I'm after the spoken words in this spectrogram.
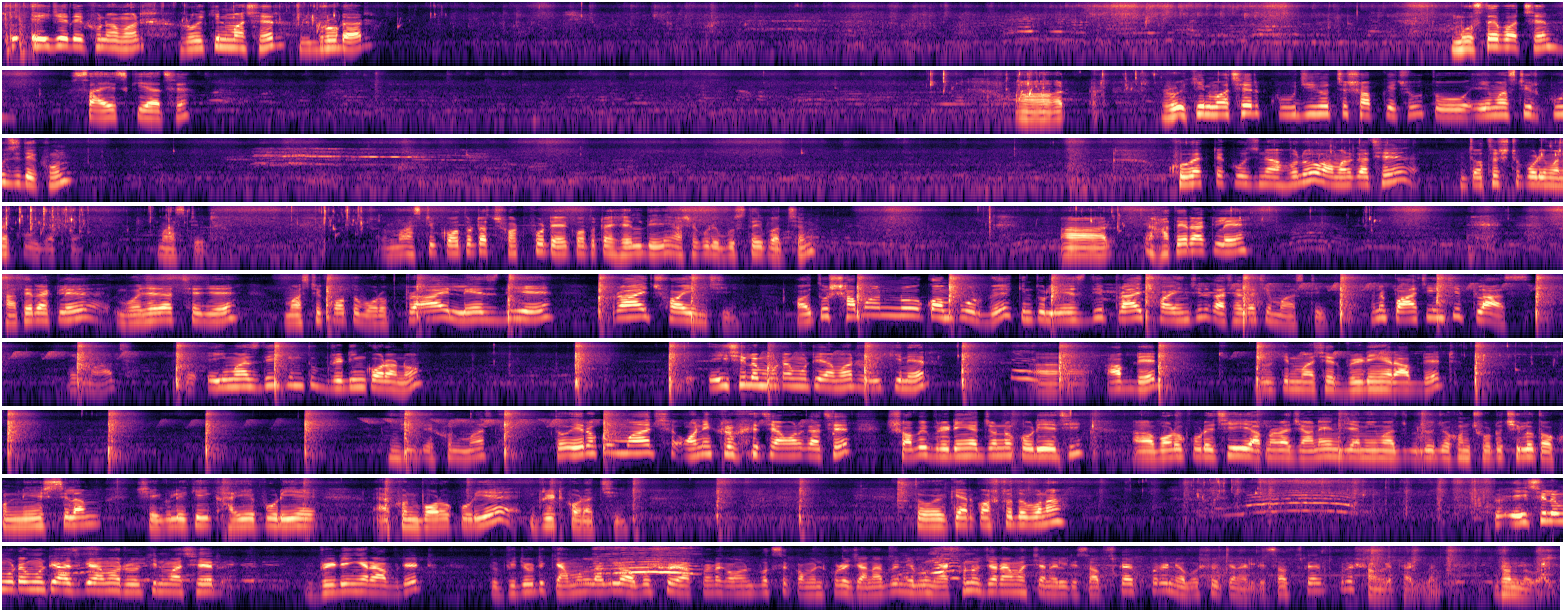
তো এই যে দেখুন আমার রুইকিন মাছের ব্রুডার। বুঝতে পারছেন সাইজ কি আছে। আর রুইকিন মাছের কুজি হচ্ছে সব কিছু তো এই মাছটির কুজ দেখুন। খুব একটা কুজ না হলেও আমার কাছে যথেষ্ট পরিমাণে কুজ আছে মাছটির। মাছটি কতটা ছটফটে, কতটা হেলদি, আশা করি বুঝতেই পাচ্ছেন আর হাতে রাখলে হাতে রাখলে বোঝা যাচ্ছে যে মাছটি কত বড়। প্রায় লেজ দিয়ে প্রায় ছয় ইঞ্চি। হয়তো সামান্য কম পড়বে, কিন্তু লেজ দিয়ে প্রায় ছয় ইঞ্চির কাছাকাছি মাছটি। মানে পাঁচ ইঞ্চি প্লাস এই মাছ। তো এই মাছ দিয়ে কিন্তু ব্রিডিং করানো এই ছিল মোটামুটি আমার রুইকিনের আপডেট রুইকিন মাছের ব্রিডিংয়ের আপডেট দেখুন মাছ। তো এরকম মাছ অনেক রয়েছে আমার কাছে, সবই ব্রিডিংয়ের জন্য করিয়েছি। বড় করেছি, আপনারা জানেন যে আমি মাছগুলো যখন ছোট ছিল তখন নিয়ে এসেছিলাম, সেগুলিকেই খাইয়ে পরিয়ে এখন বড় করিয়ে ব্রিড করাচ্ছি। তো একে আর কষ্ট দেবো না। তো এই ছিল মোটামুটি আজকে আমার রুকিন মাছের ব্রিডিংয়ের আপডেট তো ভিডিওটি কেমন লাগল অবশ্যই আপনারা কমেন্ট বক্সে কমেন্ট করে জানাবেন এবং এখনও যারা আমার চ্যানেলটি সাবস্ক্রাইব করেন অবশ্যই চ্যানেলটি সাবস্ক্রাইব করে সঙ্গে থাকবেন। ধন্যবাদ।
